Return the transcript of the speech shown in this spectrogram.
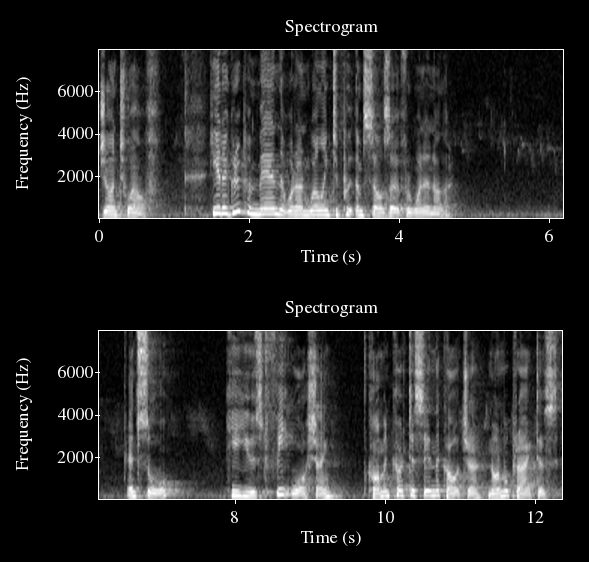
John 12, he had a group of men that were unwilling to put themselves out for one another. And so, he used feet washing, common courtesy in the culture, normal practice,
